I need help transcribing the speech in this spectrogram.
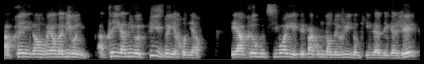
Après, il a envoyé en Babylonie. Après, il a mis le fils de Yechonia. Et après, au bout de six mois, il n'était pas content de lui, donc il l'a dégagé.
